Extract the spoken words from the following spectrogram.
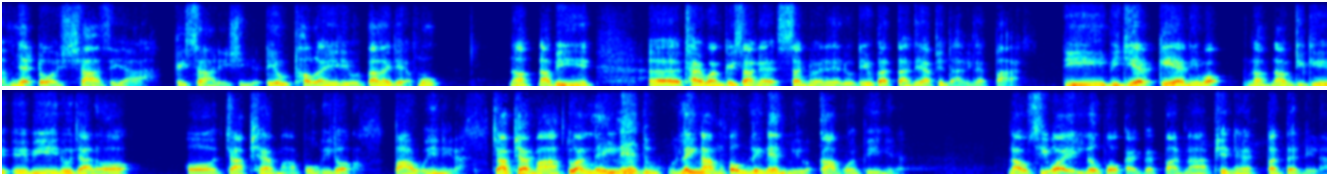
အမျက်တော်ရှာစရာကိစ္စတွေရှိတယ်။တရုတ်ထောက်လိုင်းရေးတွေကိုတတ်လိုက်တဲ့အမှုနော်။နောက်ပြီးရင်အဲထိုင်ဝမ်ကိစ္စနဲ့ဆက်နွယ်တယ်လို့တရုတ်ကတန်တရားဖြစ်တာတွေလည်းပါတယ်။ ဒီ BGF KNA ပေါ့နော်။နောက် DKAB တို့ကြတော့ဟောကြားဖြတ်မှာပို့ပြီးတော့ပါဝင်နေတာ။ကြားဖြတ်မှာသူကလိန်နဲ့သူလိန်တာမဟုတ်ဘူးလိန်နဲ့သူကိုအကာအကွယ်ပေးနေတာ။နောက်စီးပွားရေးလုပ်ပေါ်ကင်ဘက်ပါတနာဖြစ်နေပတ်သက်နေတာ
